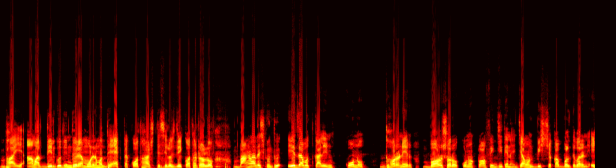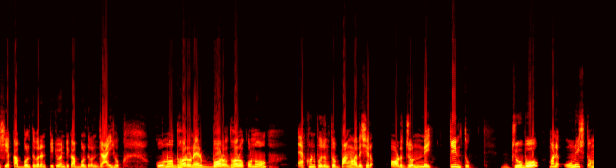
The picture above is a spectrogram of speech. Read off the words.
ভাই, আমার দীর্ঘদিন ধরে মনের মধ্যে একটা কথা আসতেছিল যে কথাটা হলো, বাংলাদেশ কিন্তু এ যাবৎকালীন কোনো ধরনের বড়সড় কোনো ট্রফি জিতে নাই। যেমন বিশ্বকাপ বলতে পারেন, এশিয়া কাপ বলতে পারেন টি টোয়েন্টি কাপ বলতে পারেন, যাই হোক, কোনো ধরনের বড় ধরো কোনো এখন পর্যন্ত বাংলাদেশের অর্জন নেই। কিন্তু যুব মানে উনিশতম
